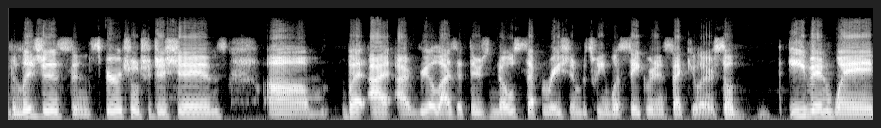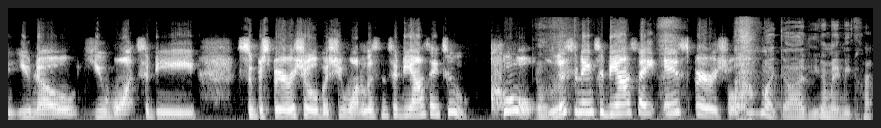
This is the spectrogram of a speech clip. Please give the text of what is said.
religious and spiritual traditions. Um, but I, I realize that there's no separation between what's sacred and secular. So even when you know you want to be super spiritual, but you want to listen to Beyonce too, cool. Listening to Beyonce is spiritual. Oh my God, you're gonna make me cry.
